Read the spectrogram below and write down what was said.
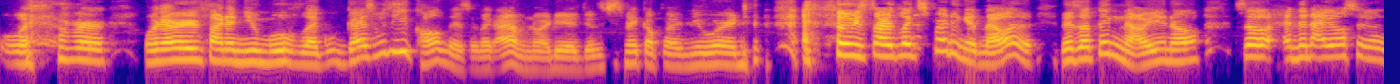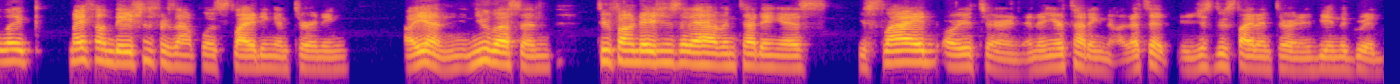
whenever whenever we find a new move, like guys, what do you call this? We're like, I have no idea, dude. Let's just make up a new word. and we start like spreading it now. There's a thing now, you know. So and then I also like my foundations, for example, is sliding and turning. Again, new lesson. Two foundations that I have in tutting is you slide or you turn, and then you're tutting now. That's it. You just do slide and turn and be in the grid.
